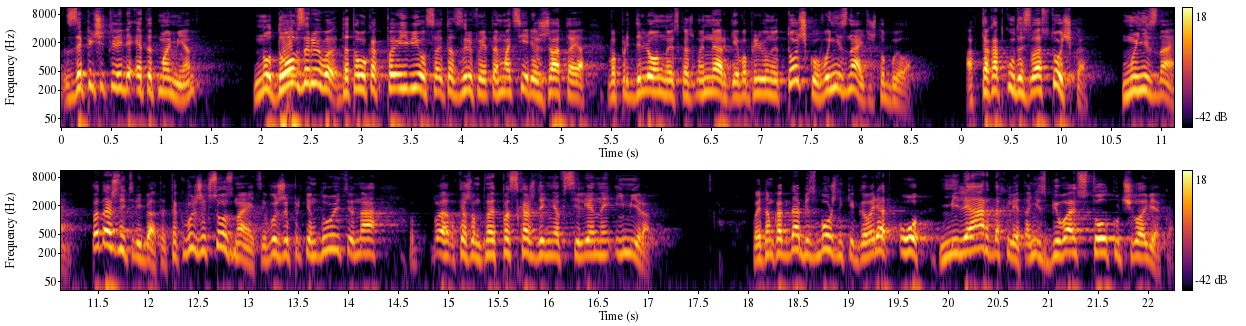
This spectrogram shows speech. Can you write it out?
запечатлели этот момент – но до взрыва, до того, как появился этот взрыв, и эта материя, сжатая в определенную, скажем, энергию, в определенную точку, вы не знаете, что было. А так откуда взялась точка? Мы не знаем. Подождите, ребята, так вы же все знаете, вы же претендуете на, э, скажем, на происхождение Вселенной и мира. Поэтому, когда безбожники говорят о миллиардах лет, они сбивают с толку человека.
